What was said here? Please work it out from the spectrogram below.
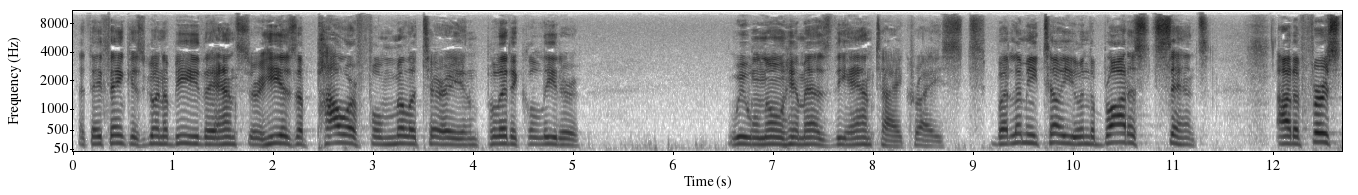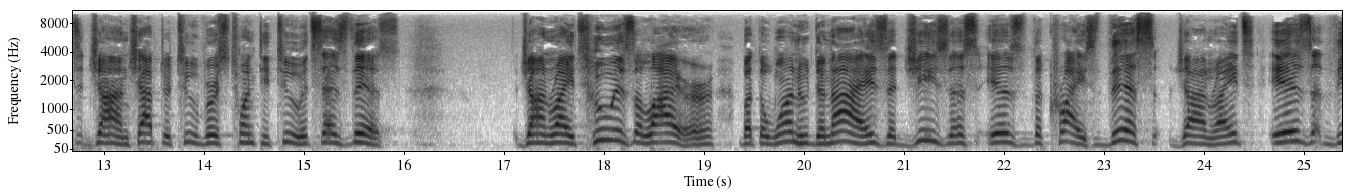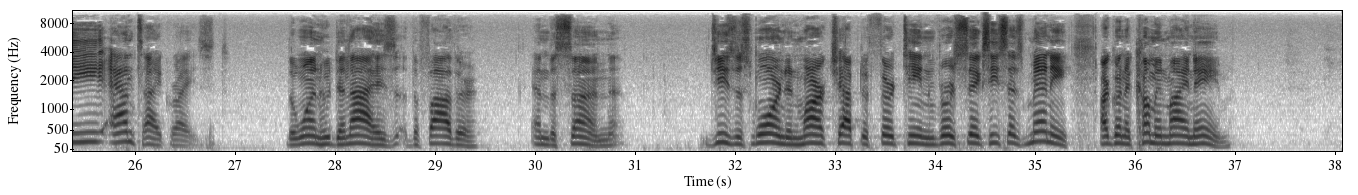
that they think is going to be the answer. He is a powerful military and political leader. We will know him as the Antichrist. But let me tell you, in the broadest sense, out of 1 John chapter 2 verse 22 it says this John writes, Who is a liar but the one who denies that Jesus is the Christ? This, John writes, is the Antichrist, the one who denies the Father and the Son. Jesus warned in Mark chapter 13, verse 6, he says, Many are going to come in my name.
